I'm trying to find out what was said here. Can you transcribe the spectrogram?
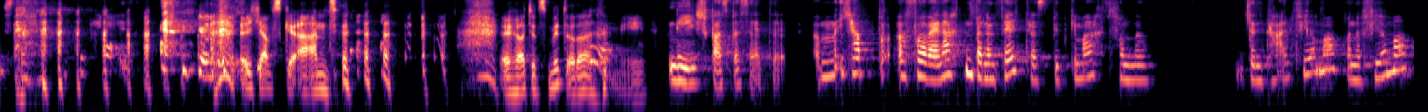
Ist der ich hab's geahnt. er hört jetzt mit, oder? Nee. Nee, Spaß beiseite. Ähm, ich habe äh, vor Weihnachten bei einem Feldtest mitgemacht von einer Dentalfirma, von einer Firma.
